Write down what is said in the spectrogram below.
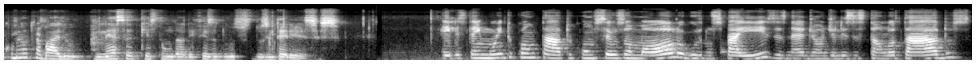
Como é o trabalho nessa questão da defesa dos, dos interesses? Eles têm muito contato com seus homólogos nos países, né, de onde eles estão lotados.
